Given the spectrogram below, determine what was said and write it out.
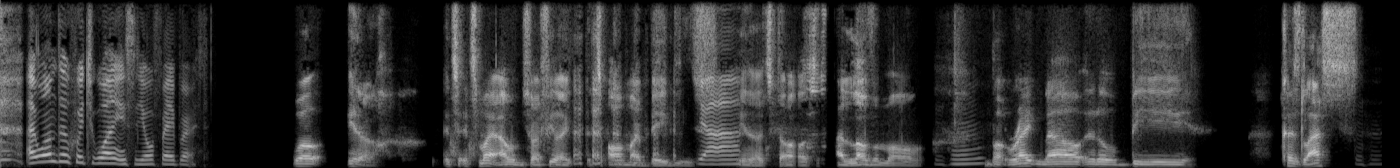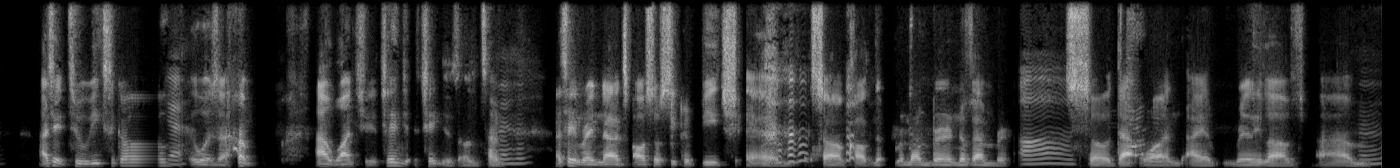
I wonder which one is your favorite. Well, you know, it's it's my album, so I feel like it's all my babies. yeah, you know, it's all I love them all. Mm-hmm. But right now, it'll be because last mm-hmm. I say two weeks ago, yeah. it was um, I want you. Change it changes all the time. Mm-hmm. I say right now it's also Secret Beach and a song called Remember November. Oh, okay. so that one I really love. Um, mm-hmm.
